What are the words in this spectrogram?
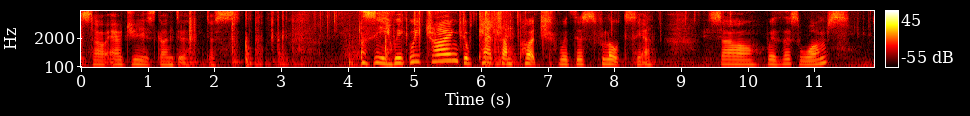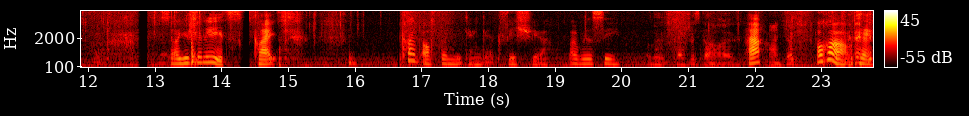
So LG is going to just see. We we trying to catch some perch with these floats here. So with these worms. So usually it's quite quite often we can get fish here. But we'll see. Du kanske ska Huh? Oh, huh, okay.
